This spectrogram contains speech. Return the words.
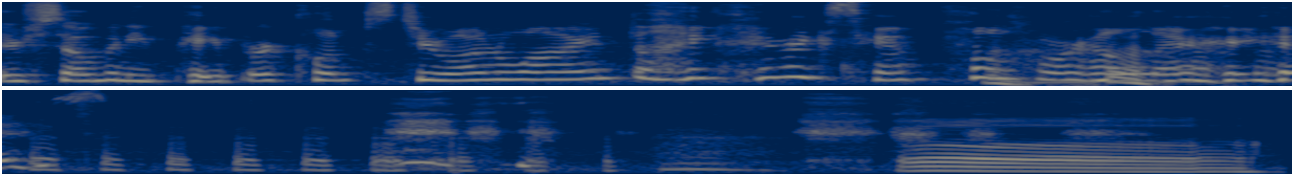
there's so many paper clips to unwind like their examples were hilarious uh,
